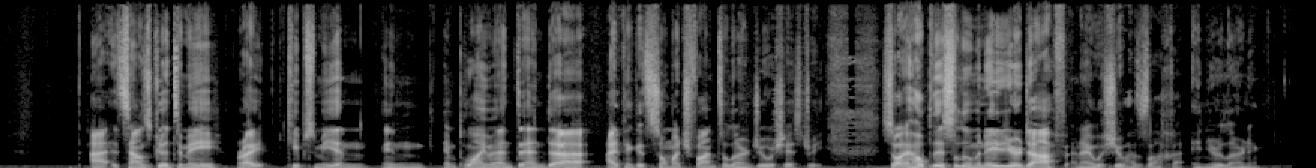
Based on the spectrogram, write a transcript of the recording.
uh, it sounds good to me, right? Keeps me in, in employment, and uh, I think it's so much fun to learn Jewish history. So I hope this illuminated your daf, and I wish you hatzlacha in your learning.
